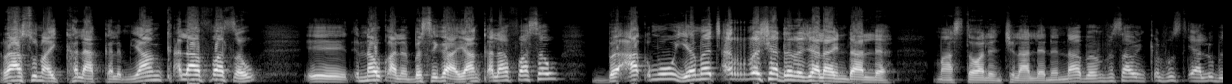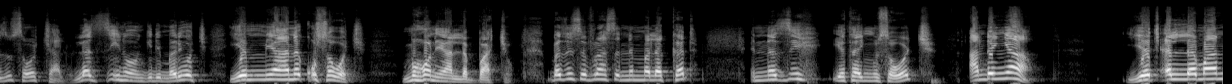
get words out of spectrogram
ራሱን አይከላከልም። ያንቀላፋ ሰው እናውቃለን። በስጋ ያንቀላፋ ሰው በአቅሙ የመጨረሻ ደረጃ ላይ እንዳለ ማስተዋል እንችላለን። እና በመንፈሳዊ እንቅልፍ ውስጥ ያሉ ብዙ ሰዎች አሉ። ለዚህ ነው እንግዲህ መሪዎች የሚያነቁ ሰዎች መሆን ያለባቸው። በዚህ ስፍራ ስንመለከት እነዚህ የተኙ ሰዎች አንደኛ የጨለማን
